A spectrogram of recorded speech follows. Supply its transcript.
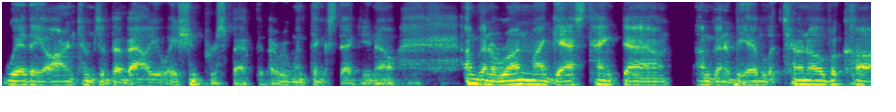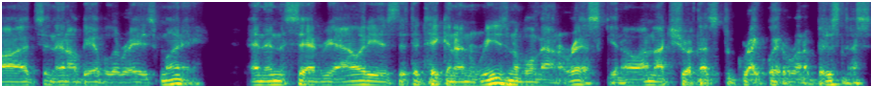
where they are in terms of evaluation perspective. Everyone thinks that, you know, I'm going to run my gas tank down, I'm going to be able to turn over cards, and then I'll be able to raise money. And then the sad reality is that they're taking an unreasonable amount of risk. You know, I'm not sure if that's the right way to run a business.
